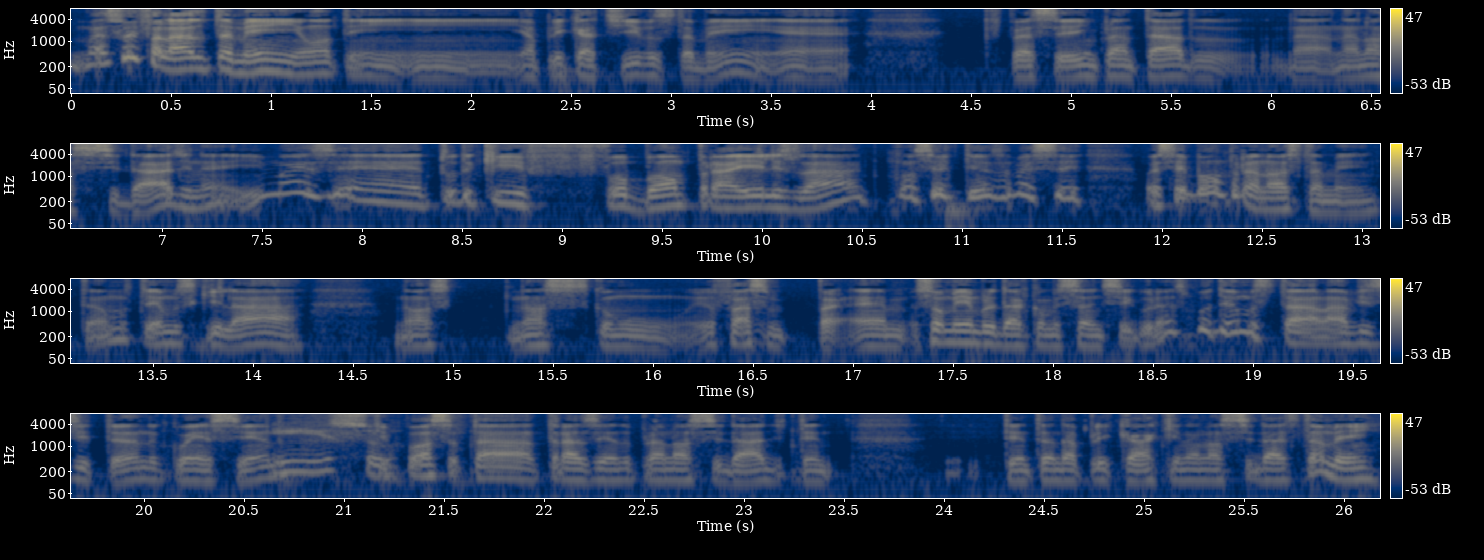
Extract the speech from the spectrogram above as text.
Mas foi falado também ontem em aplicativos também, é, para ser implantado na, na nossa cidade, né? E mas é tudo que for bom para eles lá, com certeza vai ser vai ser bom para nós também. Então temos que ir lá, nós nós como eu faço é, sou membro da comissão de segurança, podemos estar lá visitando, conhecendo, Isso. que possa estar trazendo para a nossa cidade, ten- tentando aplicar aqui na nossa cidade também.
